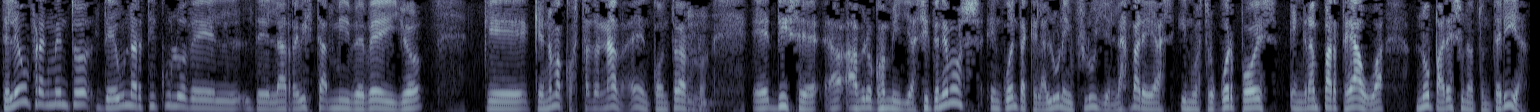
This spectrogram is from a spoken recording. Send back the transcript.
Te leo un fragmento de un artículo de la revista Mi Bebé y Yo que, no me ha costado nada eh, encontrarlo. Eh, dice, abro comillas, si tenemos en cuenta que la luna influye en las mareas y nuestro cuerpo es en gran parte agua, no parece una tontería.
